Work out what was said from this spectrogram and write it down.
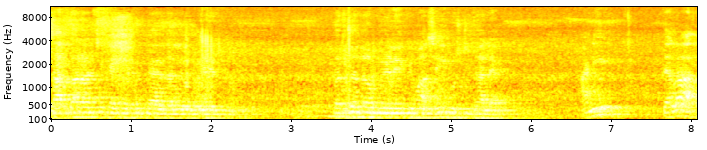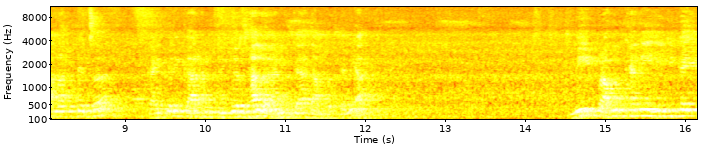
सातबारांचे काही गट तयार झाले वगैरे. कर्ज न मिळणे किंवा अशाही गोष्टी झाल्या. आणि त्याला आत्महत्येचं काहीतरी कारण ट्रिगर झालं आणि त्या दाम्पत्याने मी प्रामुख्याने ही जी काही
